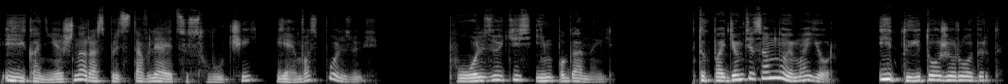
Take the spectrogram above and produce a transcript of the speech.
«И, конечно, раз представляется случай, я им воспользуюсь. Пользуйтесь им, Паганель». «Так пойдемте со мной, майор. И ты тоже, Роберт.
